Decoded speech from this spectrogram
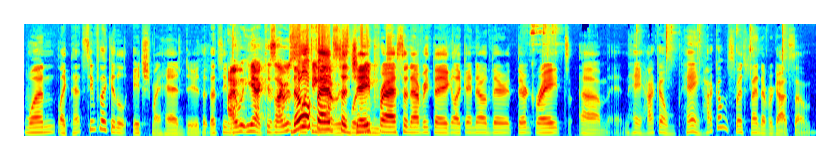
one. Like that seems like it'll itch my head, dude. That, that seems. i would yeah because i was no looking, I offense to was J looking- Press and everything. Like I know they're they're great. Um, and hey, how come? Hey, how come Spencer and I never got some?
